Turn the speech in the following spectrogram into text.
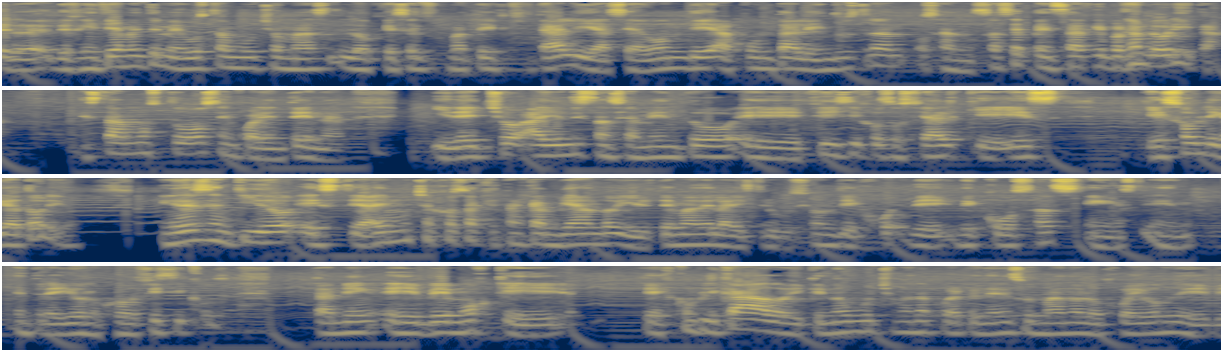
Pero definitivamente me gusta mucho más lo que es el formato digital y hacia dónde apunta la industria. O sea, nos hace pensar que, por ejemplo, ahorita estamos todos en cuarentena y de hecho hay un distanciamiento eh, físico-social que es, es obligatorio. En ese sentido, este, hay muchas cosas que están cambiando y el tema de la distribución de, de, cosas, entre ellos los juegos físicos, también eh, vemos que es complicado y que no muchos van a poder tener en sus manos los juegos de,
